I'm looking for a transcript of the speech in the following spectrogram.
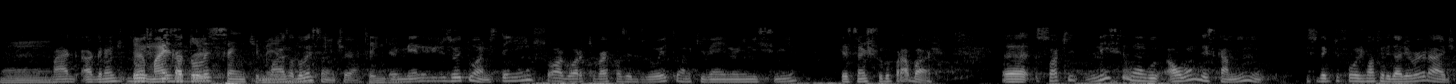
Hum. A, a grande então é mais adolescente mesmo. Mais adolescente, é. Entendi. É menos de 18 anos. Tem um só agora que vai fazer 18, ano que vem no inicia. Restante tudo para baixo. É, só que nesse longo, ao longo desse caminho, isso daí que tu falou de maturidade é verdade.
